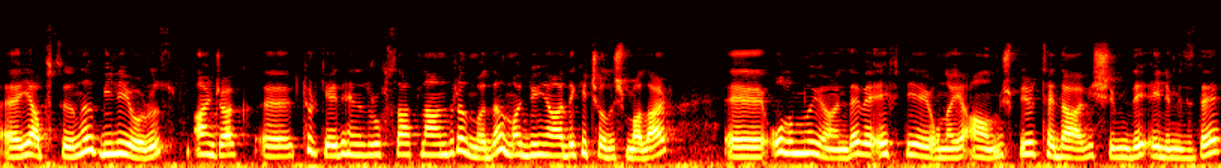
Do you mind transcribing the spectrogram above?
e, yaptığını biliyoruz. Ancak e, Türkiye'de henüz ruhsatlandırılmadı ama dünyadaki çalışmalar e, olumlu yönde ve FDA onayı almış bir tedavi şimdi elimizde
